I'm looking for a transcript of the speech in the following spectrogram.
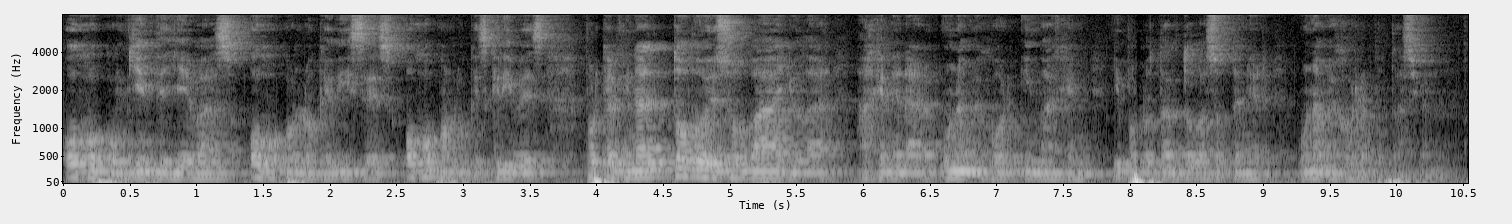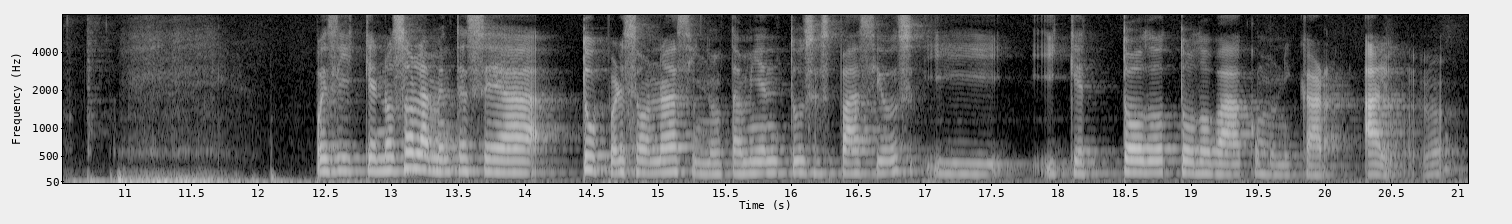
ojo con quién te llevas, ojo con lo que dices, ojo con lo que escribes, porque al final todo eso va a ayudar a generar una mejor imagen y por lo tanto vas a obtener una mejor reputación. Pues sí, que no solamente sea tu persona, sino también tus espacios y, que todo, todo va a comunicar algo, ¿no?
